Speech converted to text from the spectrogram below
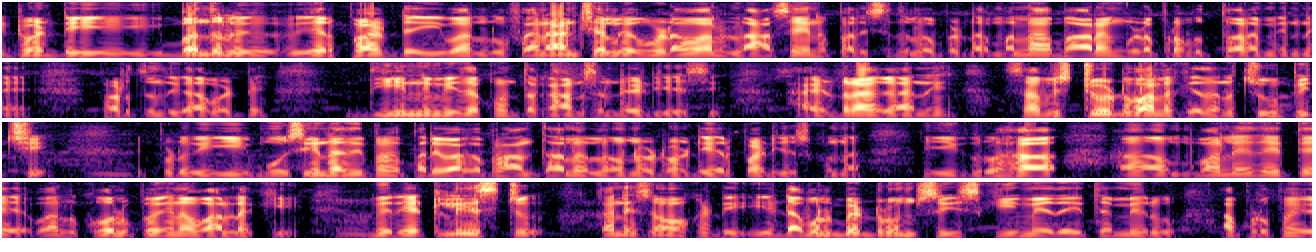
ఇటువంటి ఇబ్బందులు ఏర్పాటు వాళ్ళు ఫైనాన్షియల్గా కూడా వాళ్ళు లాస్ అయిన పరిస్థితిలో పడ్డ మళ్ళీ ఆ భారం కూడా ప్రభుత్వాల మీదనే పడుతుంది కాబట్టి దీని మీద కొంత కాన్సన్ట్రేట్ చేసి హైడ్రా కానీ సబ్స్టిట్యూట్ వాళ్ళకి ఏదైనా చూపించి ఇప్పుడు ఈ మూసీ నది ప- పరివాహక ప్రాంతాలలో ఉన్నటువంటి ఏర్పాటు చేసుకున్న ఈ గృహ వాళ్ళు ఏదైతే వాళ్ళు కోల్పోయిన వాళ్ళకి మీరు అట్లీస్ట్ కనీసం ఒకటి ఈ డబుల్ బెడ్రూమ్స్ ఈ స్కీమ్ ఏదైతే మీరు అప్పుడు పోయి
